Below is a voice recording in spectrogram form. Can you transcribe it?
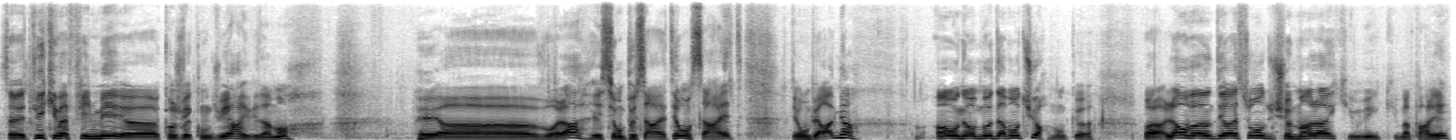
ça va être lui qui va filmer euh, quand je vais conduire, évidemment. Et euh, voilà. Et si on peut s'arrêter, on s'arrête et on verra bien. Hein, on est en mode aventure, donc euh, voilà. Là, on va en direction du chemin là qui, m'a parlé.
